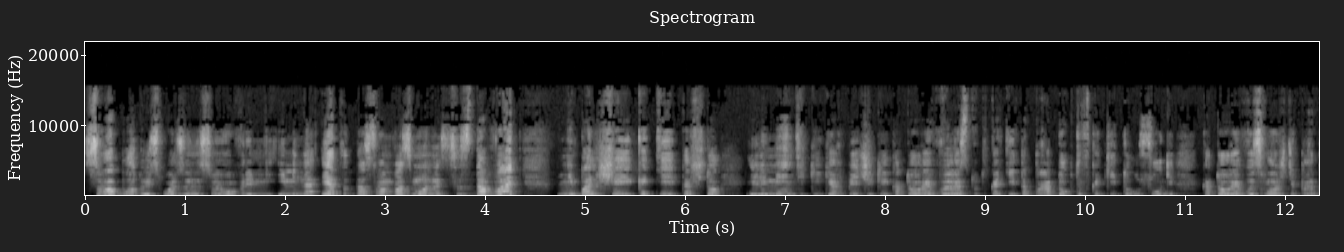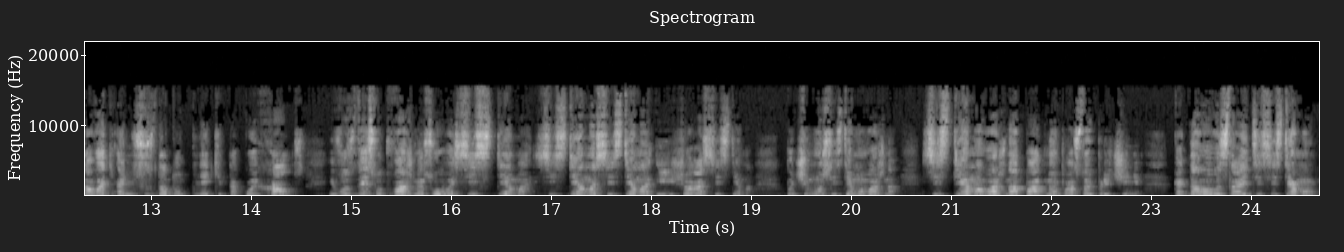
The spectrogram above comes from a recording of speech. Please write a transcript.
Свободу использования своего времени. Именно это даст вам возможность создавать небольшие какие-то что? Элементики, кирпичики, которые вырастут в какие-то продукты, в какие-то услуги, которые вы сможете продавать, они создадут некий такой хаос. И вот здесь вот важное слово система. Система, система и еще раз система. Почему система важна? Система важна по одной простой причине. Когда вы выстраиваете систему,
